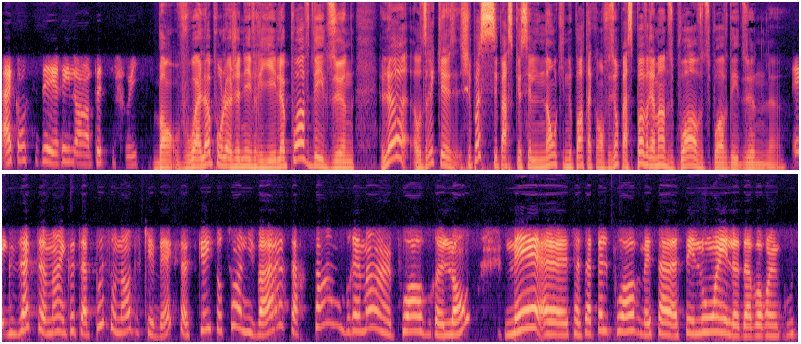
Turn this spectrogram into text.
à considérer là, en petits fruits. Bon, voilà pour le genévrier. Le poivre des dunes. Là, on dirait que, je sais pas si c'est parce que c'est le nom qui nous porte à confusion, parce que pas vraiment du poivre, du poivre des dunes. Là. Exactement. Écoute, ça pousse au nord du Québec. Ça se cueille surtout en hiver. Ça ressemble vraiment à un poivre long, mais euh, ça s'appelle poivre, mais ça c'est loin là, d'avoir un goût de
